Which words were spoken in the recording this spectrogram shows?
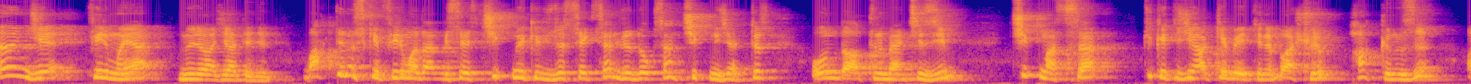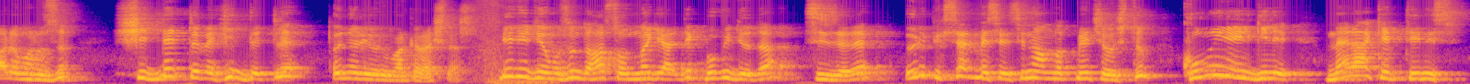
Önce firmaya müracaat edin. Baktınız ki firmadan bir ses çıkmıyor ki %80 %90 çıkmayacaktır. Onun da altını ben çizeyim. Çıkmazsa tüketici hakem heyetine başvurup hakkınızı aramanızı şiddetle ve hiddetle öneriyorum arkadaşlar. Bir videomuzun daha sonuna geldik. Bu videoda sizlere ölü piksel meselesini anlatmaya çalıştım. Konuyla ilgili merak ettiğiniz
